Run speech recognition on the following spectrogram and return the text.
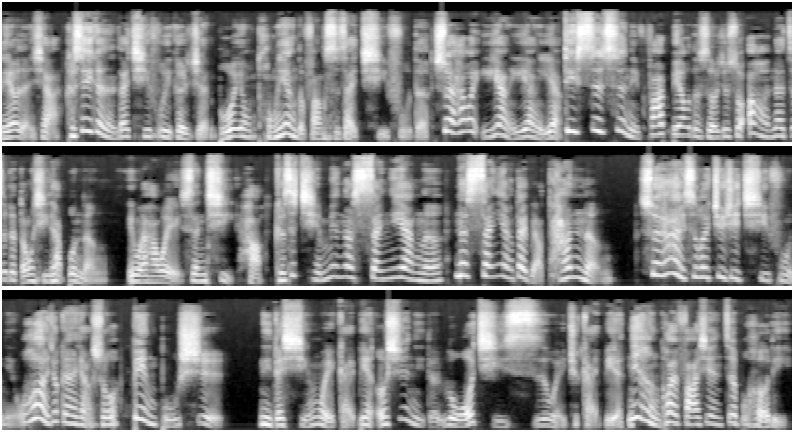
你要忍下，可是一个人在欺负一个人，不会用同样的方式在欺负的，所以他会一样一样一样。第四次你发飙的时候，就说：“哦，那这个东西他不能，因为他会生气。”好，可是前面那三样呢？那三样代表他能，所以他还是会继续欺负你。我后来就跟他讲说，并不是你的行为改变，而是你的逻辑思维去改变。你很快发现这不合理，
